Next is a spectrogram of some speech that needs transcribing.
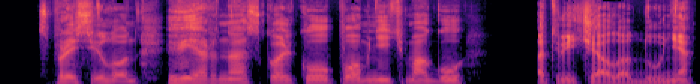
— спросил он. «Верно, сколько упомнить могу», — отвечала Дуня.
